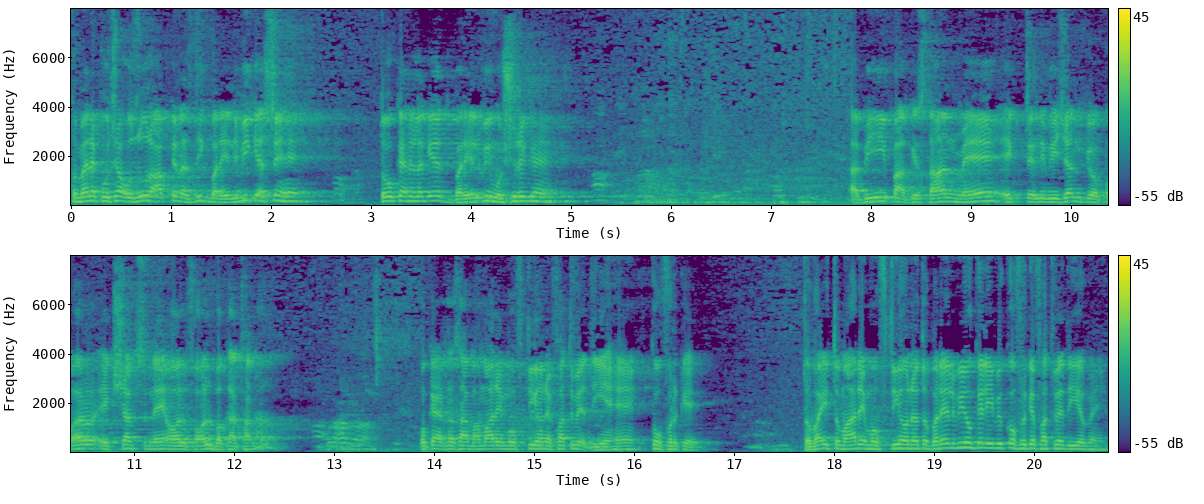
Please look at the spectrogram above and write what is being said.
تو میں نے پوچھا، حضور، آپ کے نزدیک بریلوی کیسے ہیں؟ تو وہ کہنے لگے، بریلوی مشرق ہیں۔ ابھی پاکستان میں ایک ٹیلی ویژن کے اوپر ایک شخص نے آل فال بکا تھا نا۔ وہ کہتا صاحب، ہمارے مفتیوں نے فتوے دیے ہیں کفر کے۔ تو بھائی، تمہارے مفتیوں نے تو بریلویوں کے لیے بھی کفر کے فتوے دیے ہوئے ہیں۔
